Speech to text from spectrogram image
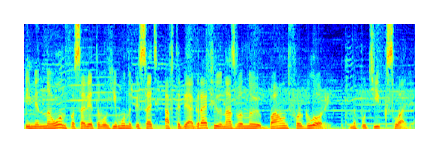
Именно он посоветовал ему написать автобиографию, названную «Bound for Glory» — «На пути к славе».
